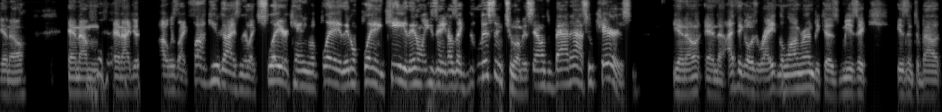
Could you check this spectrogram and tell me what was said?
you know. And I'm, and I just I was like, fuck you guys. And they're like, Slayer can't even play. They don't play in key. They don't use any. I was like, listen to them. It sounds badass. Who cares? You know? And uh, I think I was right in the long run because music isn't about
